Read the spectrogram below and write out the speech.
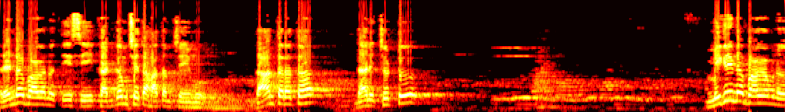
రెండవ భాగంను తీసి ఖడ్గం చేత హతం చేయము. దాని తర్వాత దాని చుట్టూ మిగిలిన భాగమును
